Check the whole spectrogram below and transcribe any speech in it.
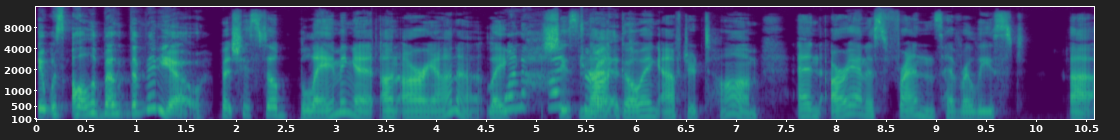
It was all about the video. But she's still blaming it on Ariana. Like she's not going after Tom. And Ariana's friends have released uh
